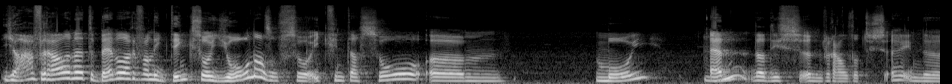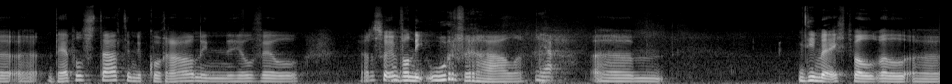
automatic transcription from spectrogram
ja, verhalen uit de Bijbel waarvan ik denk, zo Jonas of zo, ik vind dat zo ehm, mooi. En dat is een verhaal dat dus hè, in de eh, Bijbel staat, in de Koran, in heel veel... Ja, dat is zo een van die oerverhalen. ja. Ehm, die mij echt wel, wel eh,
